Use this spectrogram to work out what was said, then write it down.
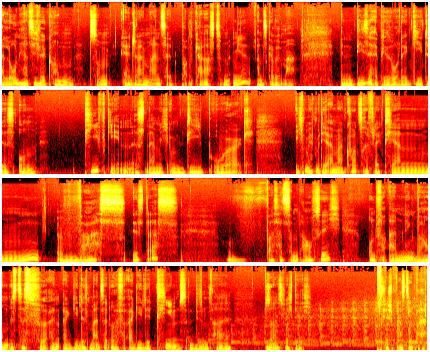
Hallo und herzlich willkommen zum Agile Mindset Podcast mit mir, Ansgar Wimmer. In dieser Episode geht es um Tiefgehendes, nämlich um Deep Work. Ich möchte mit dir einmal kurz reflektieren, was ist das? Was hat es damit auf sich? Und vor allen Dingen, warum ist das für ein agiles Mindset oder für agile Teams in diesem Fall besonders wichtig? Viel Spaß dabei.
